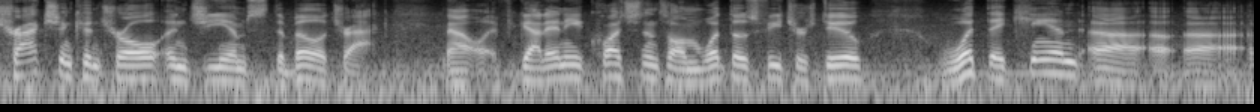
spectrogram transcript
traction control, and GM StabiliTrak. Now, if you got any questions on what those features do, what they can uh, uh, uh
